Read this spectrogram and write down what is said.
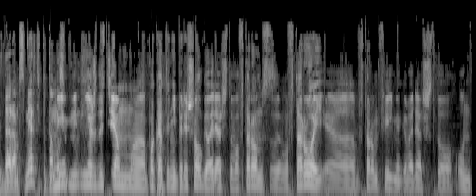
к дарам смерти, потому что... Между тем, э, пока ты не перешел, говорят, что во втором, во второй, э, во втором фильме говорят, что он,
